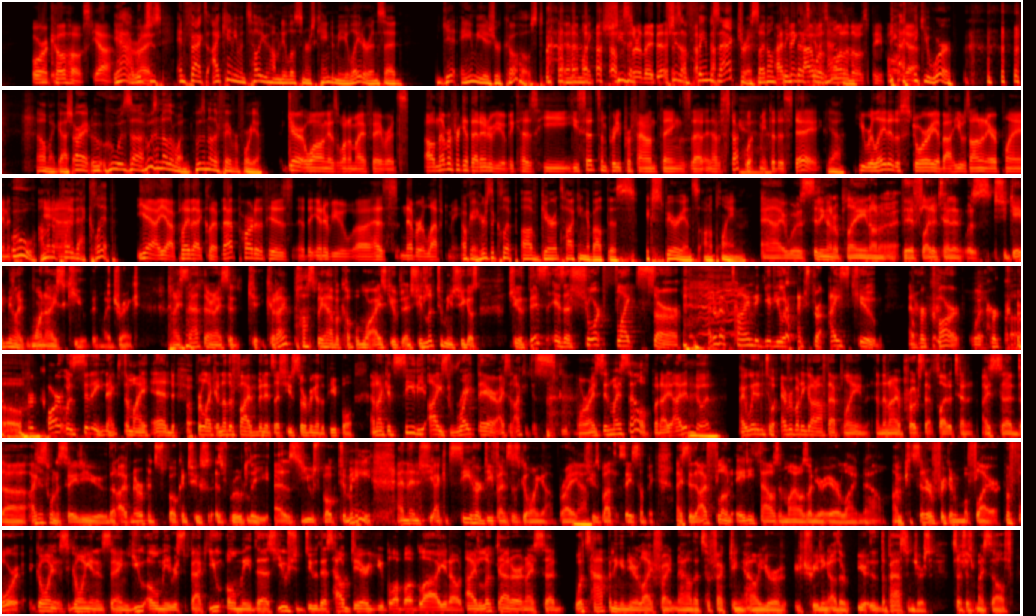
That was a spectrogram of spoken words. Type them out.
Or a co-host, yeah, Yeah, which right. is, in fact, I can't even tell you how many listeners came to me later and said, "Get Amy as your co-host," and I'm like, "She's sure a did. she's a famous actress. I don't I think, think that's I gonna was one of those people. I Yeah, think you were. oh my gosh! All right, who was uh, who's another one? Who's another favorite for you? Garrett Wang is one of my favorites. I'll never forget that interview because he he said some pretty profound things that have stuck with me to this day. Yeah. He related a story about he was on an airplane. Ooh, I'm going to play that clip. Yeah, yeah, play that clip. That part of his uh, the interview uh, has never left me. Okay, here's the clip of Garrett talking about this experience on a plane. I was sitting on a plane on a the flight attendant was she gave me like one ice cube in my drink. And I sat there and I said, "Could I possibly have a couple more ice cubes?" And she looked at me and she goes, "She goes, this is a short flight, sir. I don't have time to give you an extra ice cube." And her cart, her car, her cart was sitting next to my head for like another five minutes as she's serving other people, and I could see the ice right there. I said, "I could just scoop more ice in myself," but I, I didn't do it. I waited until everybody got off that plane, and then I approached that flight attendant. I said, uh, "I just want to say to you that I've never been spoken to as rudely as you spoke to me." And then she, I could see her defenses going up. Right, she was about to say something. I said, "I've flown eighty thousand miles on your airline now. I'm considered a freaking flyer." Before going going in and saying, "You owe me respect. You owe me this. You should do this. How dare you?" Blah blah blah. You know, I looked at her and I said, "What's happening in your life right now that's affecting how you're you're treating other your, the passengers, such as myself?"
